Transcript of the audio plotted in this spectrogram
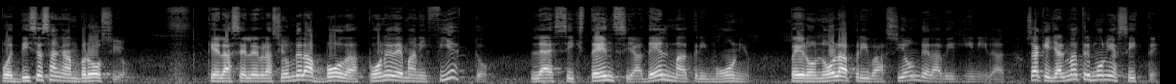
Pues dice San Ambrosio que la celebración de las bodas pone de manifiesto la existencia del matrimonio, pero no la privación de la virginidad. O sea que ya el matrimonio existe.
